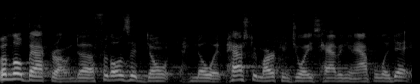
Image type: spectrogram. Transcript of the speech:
But a little background uh, for those that don't know it, Pastor Mark enjoys having an apple a day.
